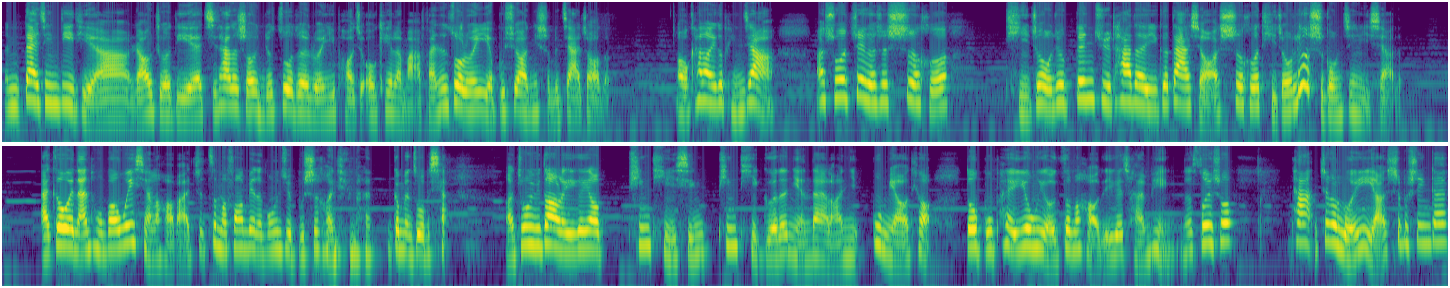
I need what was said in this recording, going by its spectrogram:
你带进地铁啊，然后折叠，其他的时候你就坐着轮椅跑就 OK 了嘛。反正坐轮椅也不需要你什么驾照的。哦，我看到一个评价啊，说这个是适合。体重就根据它的一个大小啊，适合体重六十公斤以下的。哎，各位男同胞危险了，好吧？这这么方便的工具不适合你们，根本坐不下啊！终于到了一个要拼体型、拼体格的年代了，你不苗条都不配拥有这么好的一个产品。那所以说，它这个轮椅啊，是不是应该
